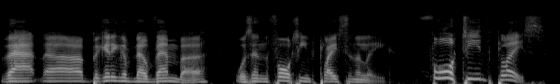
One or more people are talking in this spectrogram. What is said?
that, uh, beginning of November, was in the 14th place in the league. 14th place.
